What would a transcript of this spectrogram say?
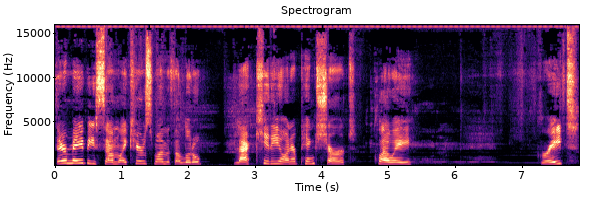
there may be some. Like here's one with a little black kitty on her pink shirt. Chloe. Great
